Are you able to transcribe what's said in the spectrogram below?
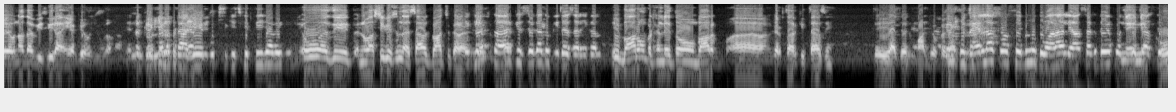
ਉਹਨਾਂ ਦਾ ਵੀਸੀ ਰਾਹੀਂ ਅੱਗੇ ਹੋ ਜਾਊਗਾ। ਇਹਨਾਂ ਗੱਡੀ ਨੂੰ ਬਿਠਾ ਕੇ ਪੁੱਛ ਗਿੱਛ ਕੀਤੀ ਜਾਵੇਗੀ? ਉਹ ਅਸੀਂ ਇਨਵੈਸਟੀਗੇਸ਼ਨ ਦਾ ਹਿੱਸਾ ਬਾਅਦ ਚ ਇਹ ਕਰਾਂਗੇ ਗ੍ਰਿਫਤਾਰ ਕਿਸ ਜਗ੍ਹਾ ਤੋਂ ਕੀਤਾ ਸਰ ਕੱਲ ਇਹ ਬਾਹਰੋਂ ਬਠਿੰਡੇ ਤੋਂ ਬਾਹਰ ਗ੍ਰਿਫਤਾਰ ਕੀਤਾ ਅਸੀਂ। ਤੇ ਅੱਜ ਇਹਨੂੰ ਮਾਨਯੋਗ ਕਰਾਂਗੇ ਕਿ ਮਹਿਲਾ ਕਾਂਸਟੇਬਲ ਨੂੰ ਦੁਬਾਰਾ ਲਿਆ ਸਕਦੇ ਆ ਪੁੱਛ ਨਹੀਂ ਨਹੀਂ ਉਹ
